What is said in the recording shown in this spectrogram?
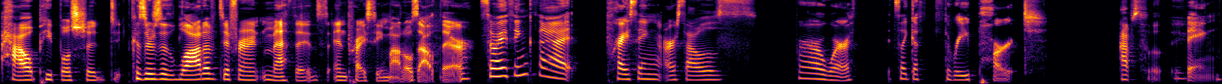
how people should because there's a lot of different methods and pricing models out there. So I think that pricing ourselves for our worth, it's like a three part Absolutely. thing.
